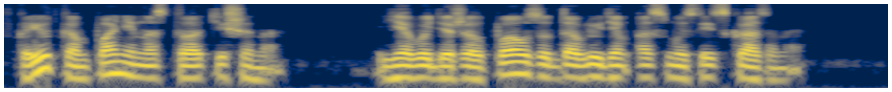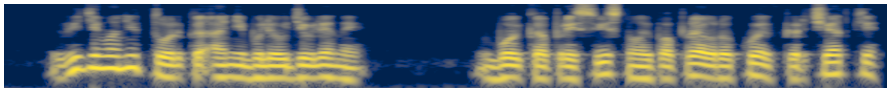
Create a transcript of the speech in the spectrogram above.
В кают-компании настала тишина. Я выдержал паузу, дав людям осмыслить сказанное. Видимо, не только они были удивлены. Бойко присвистнул и поправил рукой к перчатке,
